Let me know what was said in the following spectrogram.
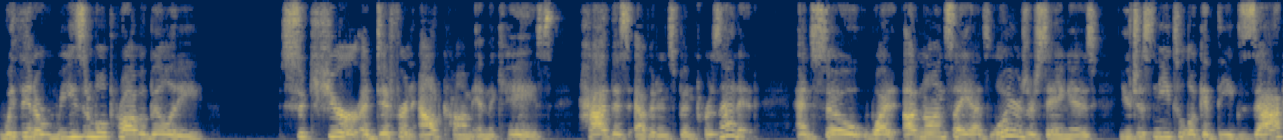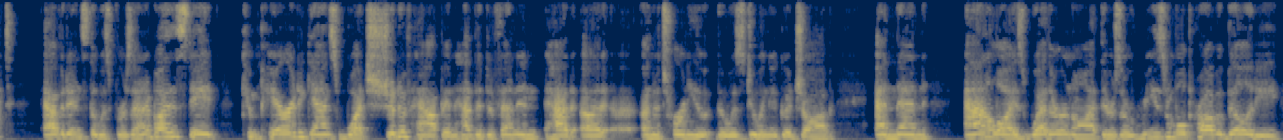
within a reasonable probability, secure a different outcome in the case had this evidence been presented? And so, what Adnan Syed's lawyers are saying is you just need to look at the exact evidence that was presented by the state, compare it against what should have happened had the defendant had a, an attorney that was doing a good job, and then analyze whether or not there's a reasonable probability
